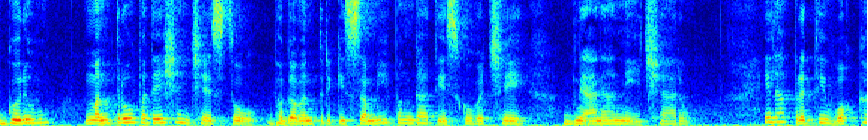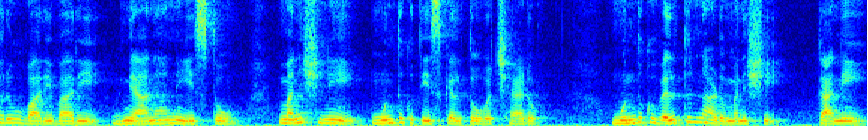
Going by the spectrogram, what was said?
గురువు మంత్రోపదేశం చేస్తూ భగవంతుడికి సమీపంగా తీసుకువచ్చే జ్ఞానాన్ని ఇచ్చారు. ఇలా ప్రతి ఒక్కరూ వారి వారి జ్ఞానాన్ని ఇస్తూ మనిషిని ముందుకు తీసుకెళ్తూ వచ్చాడు. ముందుకు వెళ్తున్నాడు మనిషి కానీ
